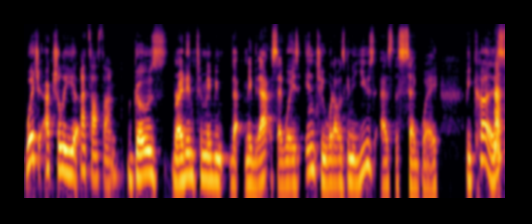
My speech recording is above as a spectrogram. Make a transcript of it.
which actually That's awesome. goes right into maybe that maybe that segues into what I was going to use as the segue because That's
